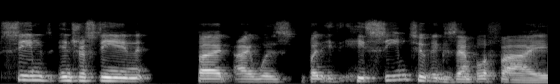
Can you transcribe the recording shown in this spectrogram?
seemed interesting. But I was, but he seemed to exemplify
